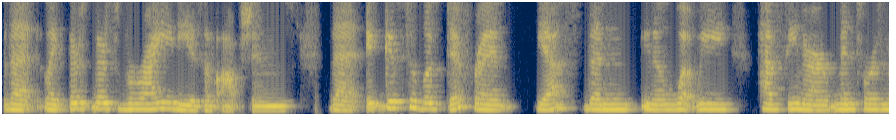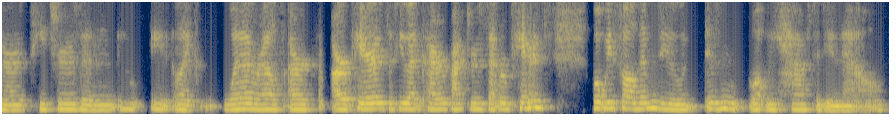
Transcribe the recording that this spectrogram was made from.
that like there's there's varieties of options that it gets to look different yes then you know what we have seen our mentors and our teachers and like whatever else our our parents if you had chiropractors that were parents what we saw them do isn't what we have to do now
